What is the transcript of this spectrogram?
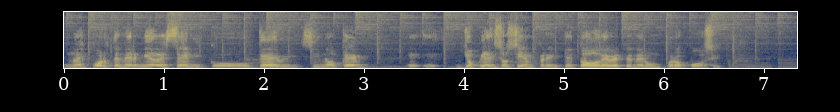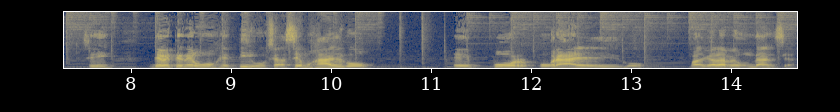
no es por tener miedo escénico, Kevin, sino que eh, eh, yo pienso siempre en que todo debe tener un propósito, ¿sí? Debe tener un objetivo, o sea, hacemos algo por, por algo, valga la redundancia.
